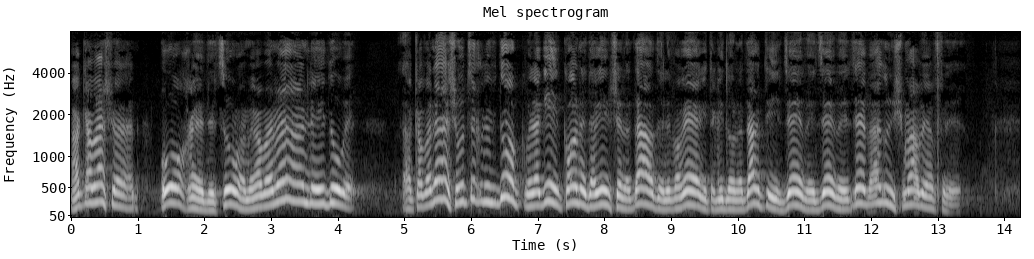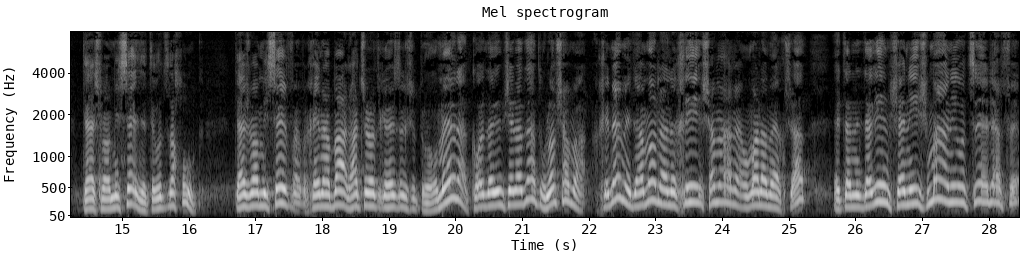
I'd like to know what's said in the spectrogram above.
רק המשהו, אוכל דצומא מרבנן להידורי. הכוונה שהוא צריך לבדוק ולהגיד כל נדרים שנדר זה לברר, היא תגיד לו נדרתי את זה ואת זה ואת זה, ואז הוא ישמע ויפה. תשמע זה תירוץ לחוק. תשמע מסייפה, וכן הבעל, עד שלא תיכנס לרשותו, אומר לה, כל נדרים שנדרת, הוא לא שמע. חינמי דאמר לה, לכי שמע לה, הוא אמר לה מעכשיו, את הנדרים שאני אשמע, אני רוצה להפר.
